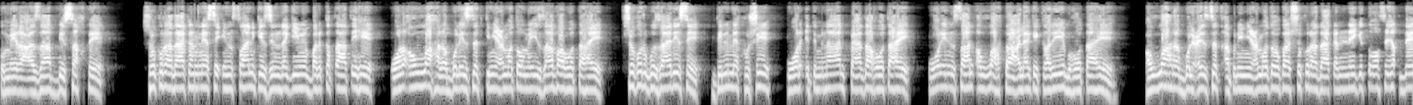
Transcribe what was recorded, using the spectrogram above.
تو میرا عذاب بھی سخت ہے۔ شکر ادا کرنے سے انسان کی زندگی میں برکت آتی ہے اور اللہ رب العزت کی نعمتوں میں اضافہ ہوتا ہے۔ شکر گزاری سے دل میں خوشی اور اطمینان پیدا ہوتا ہے اور انسان اللہ تعالی کے قریب ہوتا ہے۔ اللہ رب العزت اپنی نعمتوں کا شکر ادا کرنے کی توفیق دے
